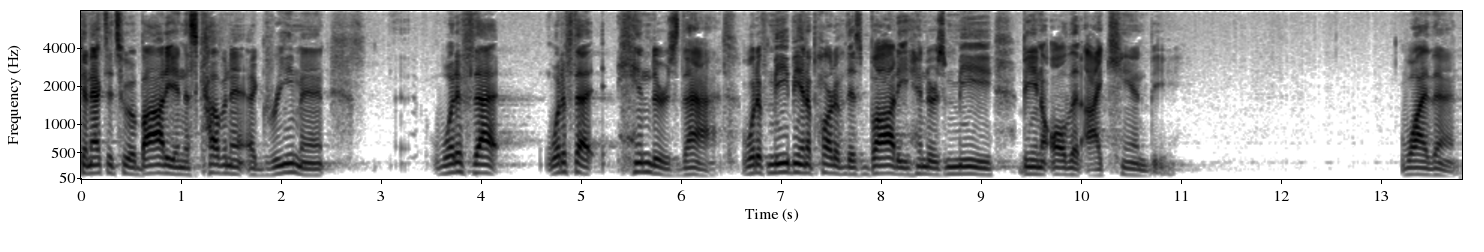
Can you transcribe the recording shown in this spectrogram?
connected to a body in this covenant agreement, what if that what if that hinders that? What if me being a part of this body hinders me being all that I can be? Why then?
